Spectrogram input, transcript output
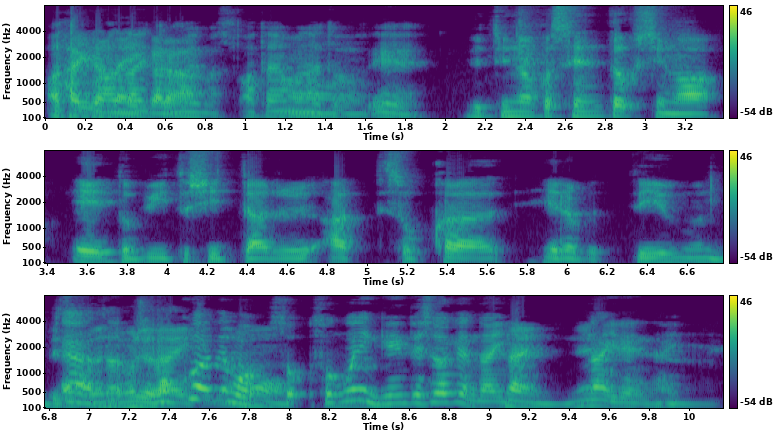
当てはまらないと思います。当てはまらないと思います。え別になんか選択肢が A と B と C ってある、あってそこから選ぶっていう。別にものじゃないけど僕はでも、そ、そこに限定したわけはない。ないね。ないないないうん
